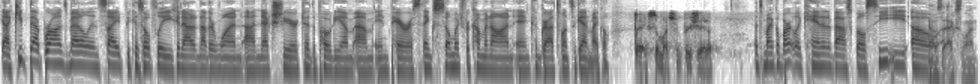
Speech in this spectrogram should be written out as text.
Yeah, keep that bronze medal in sight because hopefully you can add another one uh, next year to the podium um, in Paris. Thanks so much for coming on and congrats once again, Michael. Thanks so much. Appreciate it. That's Michael Bartlett, Canada Basketball CEO. That was excellent.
